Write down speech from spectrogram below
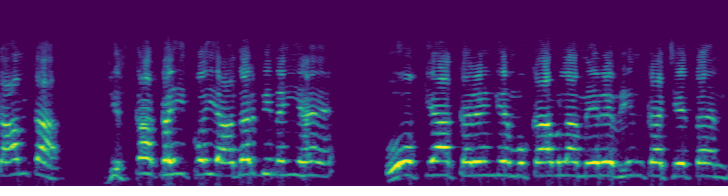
काम का जिसका कहीं कोई आदर भी नहीं है वो क्या करेंगे मुकाबला मेरे भीम का चेतन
